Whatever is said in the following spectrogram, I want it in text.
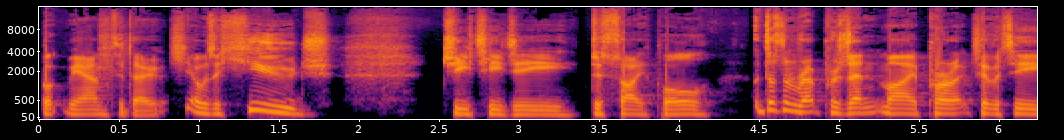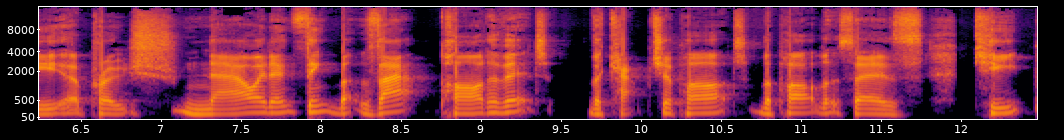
book, The Antidote. I was a huge GTD disciple. It doesn't represent my productivity approach now, I don't think, but that part of it, the capture part, the part that says keep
